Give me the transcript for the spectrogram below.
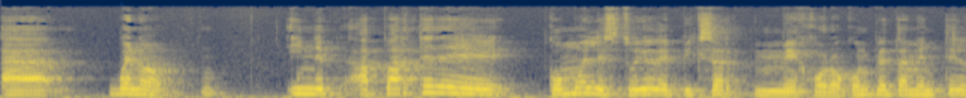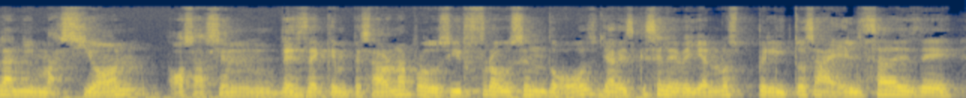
Ah, bueno, aparte de cómo el estudio de Pixar mejoró completamente la animación, o sea, desde que empezaron a producir Frozen 2, ya ves que se le veían los pelitos a Elsa desde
